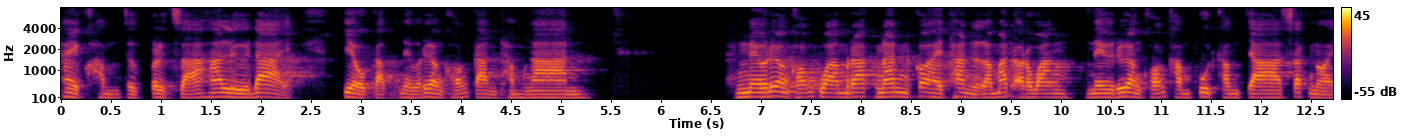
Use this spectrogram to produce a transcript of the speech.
ให้คำตึกปรึกษาหารือได้ เกี่ยวกับในเรื่องของการทำงาน ในเรื่องของความรักนั้นก็ให้ท่านระมัดระวังในเรื่องของคำพูดคำจาสักหน่อย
